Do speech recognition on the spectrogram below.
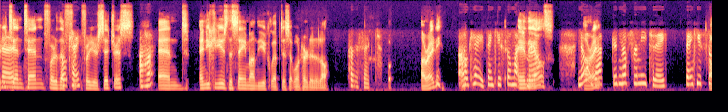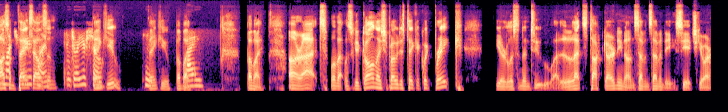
30 the 10 10 for the Okay. for, for your citrus Uh huh. and and you can use the same on the eucalyptus it won't hurt it at all Perfect. alrighty Okay. Thank you so much. anything Merle. else No, right. that's good enough for me today. Thank you so Awesome. much. for Thanks. Allison. Enjoy your show. thank you Okay. thank you bye-bye Bye. bye-bye all right well that was a good call and i should probably just take a quick break you're listening to uh, let's talk gardening on 770 chqr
